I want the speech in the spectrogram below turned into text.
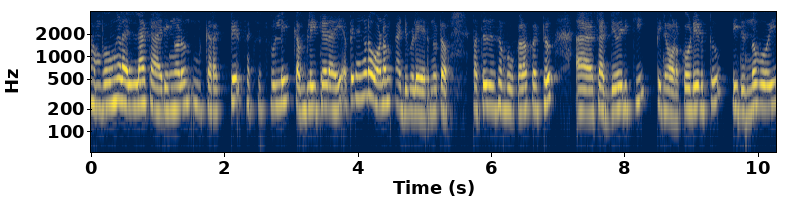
സംഭവങ്ങളെല്ലാ കാര്യങ്ങളും കറക്റ്റ് സക്സസ്ഫുള്ളി കംപ്ലീറ്റഡ് ആയി. അപ്പോൾ ഞങ്ങളുടെ ഓണം അടിപൊളിയായിരുന്നു കേട്ടോ പത്ത് ദിവസം പൂക്കളൊക്കെ ഇട്ടു. സദ്യ ഒരുക്കി. പിന്നെ ഓണക്കോടി എടുത്തു. ഇരുന്നു പോയി.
